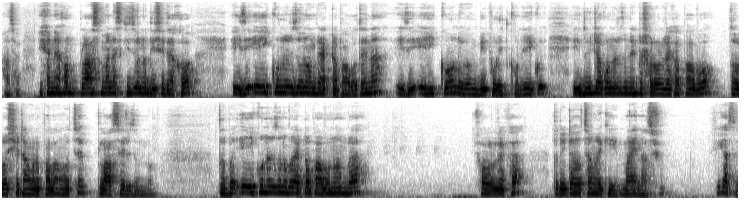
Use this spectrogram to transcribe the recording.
আচ্ছা এখানে এখন প্লাস মাইনাস কী জন্য দিছি দেখো? এই যে এই কোণের জন্য আমরা একটা পাবো, তাই না? এই যে এই কোণ এবং বিপরীত কোণ, এই এই দুইটা কোণের জন্য একটা সরল রেখা পাবো। ধরো সেটা আমরা পালাম হচ্ছে প্লাসের জন্য। তারপর এই কোণের জন্য একটা পাবো না আমরা, সরল রেখা। তাহলে এটা হচ্ছে আমরা কি? মাইনাস ঠিক আছে?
